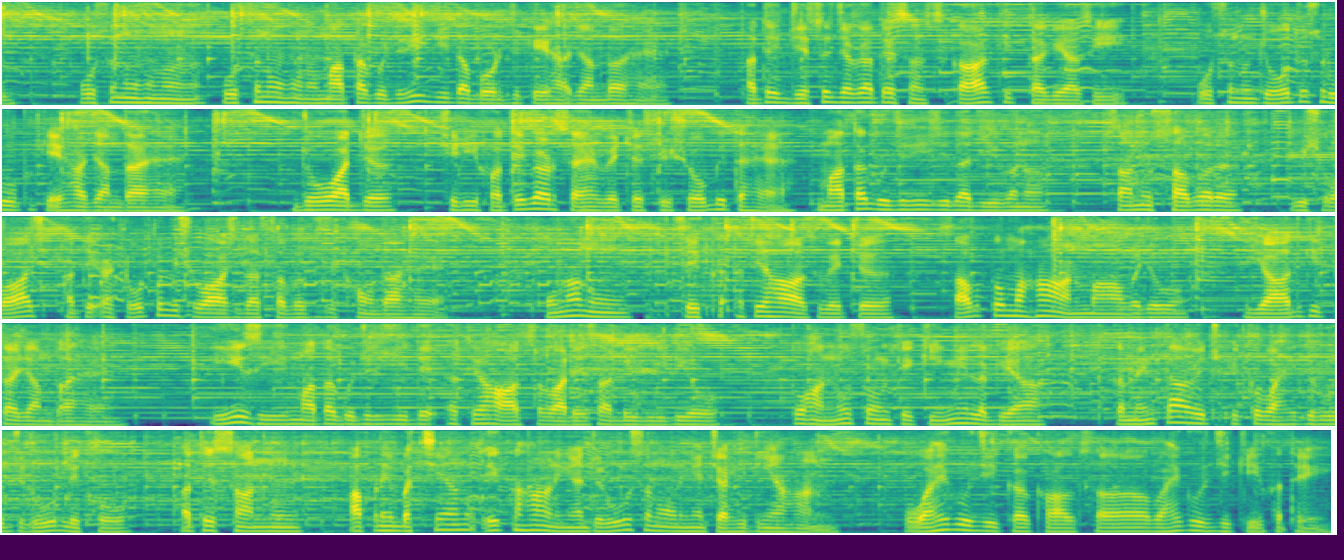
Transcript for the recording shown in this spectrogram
ਉਸ ਨੂੰ ਹੁਣ ਉਸ ਨੂੰ ਹੁਣ ਮਾਤਾ ਗੁਜਰੀ ਜੀ ਦਾ ਬੁਰਜ ਕਿਹਾ ਜਾਂਦਾ ਹੈ ਅਤੇ ਜਿਸ ਜਗ੍ਹਾ ਤੇ ਸੰਸਕਾਰ ਕੀਤਾ ਗਿਆ ਸੀ ਉਸ ਨੂੰ ਜੋਤ ਸਰੂਪ ਕਿਹਾ ਜਾਂਦਾ ਹੈ। ਜੋ ਅੱਜ ਸ੍ਰੀ ਫਤਿਹਗੜ੍ਹ ਸਾਹਿਬ ਵਿੱਚ ਸੁਸ਼ੋਭਿਤ ਹੈ। ਮਾਤਾ ਗੁਜਰੀ ਜੀ ਦਾ ਜੀਵਨ ਸਾਨੂੰ ਸਬਰ, ਵਿਸ਼ਵਾਸ ਅਤੇ ਅਟੁੱਟ ਵਿਸ਼ਵਾਸ ਦਾ ਸਬਕ ਸਿਖਾਉਂਦਾ ਹੈ। ਉਹਨਾਂ ਨੂੰ ਸਿੱਖ ਇਤਿਹਾਸ ਵਿੱਚ ਸਭ ਤੋਂ ਮਹਾਨ ਮਾਂ ਵਜੋਂ ਯਾਦ ਕੀਤਾ ਜਾਂਦਾ ਹੈ। ਇਹ ਸੀ ਮਾਤਾ ਗੁਜਰੀ ਜੀ ਦੇ ਇਤਿਹਾਸ ਬਾਰੇ ਸਾਡੀ ਵੀਡੀਓ। ਤੁਹਾਨੂੰ ਸੁਣ ਕੇ ਕਿਵੇਂ ਲੱਗਿਆ? ਕਮੈਂਟਾਂ ਵਿੱਚ ਇੱਕ ਵਾਹਿਗੁਰੂ ਜ਼ਰੂਰ ਲਿਖੋ। ਅਤੇ ਸਾਨੂੰ ਆਪਣੇ ਬੱਚਿਆਂ ਨੂੰ ਇਹ ਕਹਾਣੀਆਂ ਜ਼ਰੂਰ ਸੁਣਾਉਣੀਆਂ ਚਾਹੀਦੀਆਂ ਹਨ। ਵਾਹਿਗੁਰੂ ਜੀ ਕਾ ਖਾਲਸਾ, ਵਾਹਿਗੁਰੂ ਜੀ ਕੀ ਫਤਿਹ।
